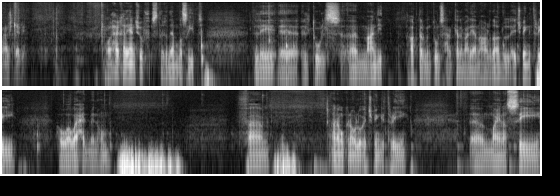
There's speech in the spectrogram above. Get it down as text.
مع ال Kali. أول حاجة خلينا نشوف استخدام بسيط لل tools عندي أكتر من tools هنتكلم عليها النهارده. ال hping 3 هو واحد منهم. ف أنا ممكن أقول له hping 3 minus c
